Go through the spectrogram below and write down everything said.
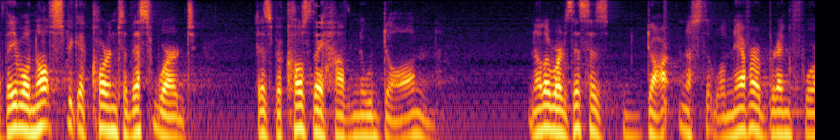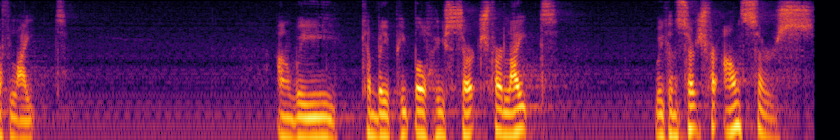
if they will not speak according to this word, it is because they have no dawn. In other words, this is darkness that will never bring forth light. And we can be people who search for light. We can search for answers.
